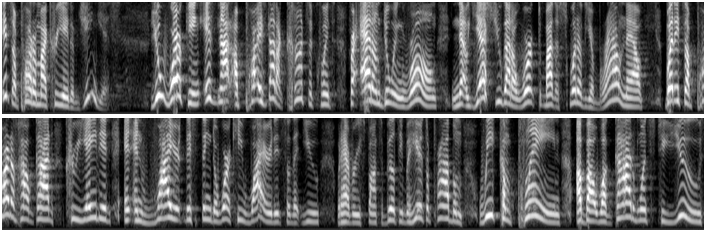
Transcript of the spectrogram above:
it's a part of my creative genius. You working is not a part, it's not a consequence for Adam doing wrong. Now, yes, you got to work by the sweat of your brow now, but it's a part of how God created and, and wired this thing to work. He wired it so that you would have a responsibility. But here's the problem we complain about what God wants to use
